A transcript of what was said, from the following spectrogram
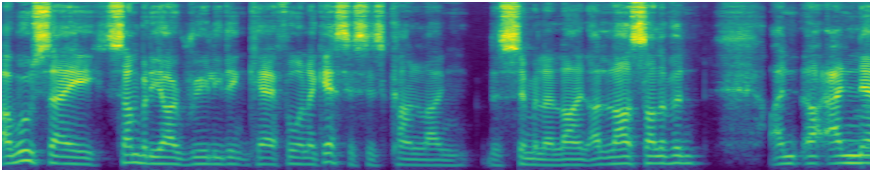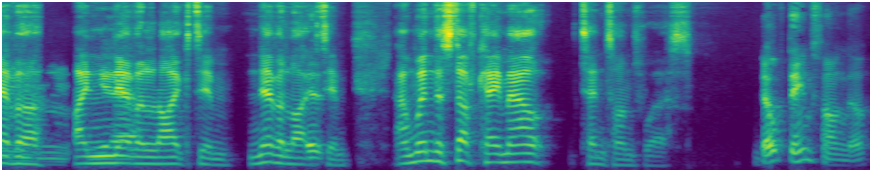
I will say somebody I really didn't care for, and I guess this is kind of like the similar line. Uh, Lars Sullivan, I, I, I never, Mm, I yeah. never liked him, never liked him. And when the stuff came out, ten times worse. Dope theme song though.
